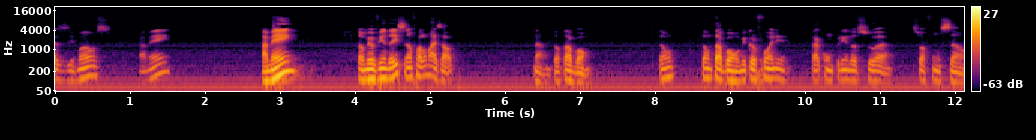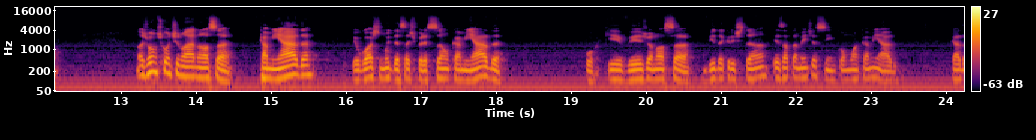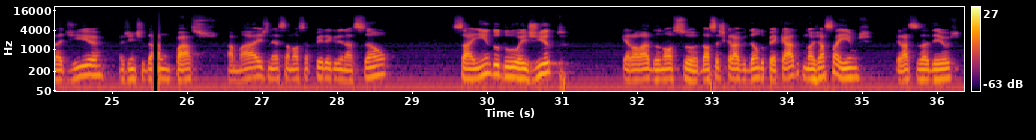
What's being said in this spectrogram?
paz dos irmãos. Amém? Amém? Estão me ouvindo aí? Se não, falo mais alto. Não, então tá bom. Então, então tá bom, o microfone está cumprindo a sua, sua função. Nós vamos continuar na nossa caminhada. Eu gosto muito dessa expressão caminhada, porque vejo a nossa vida cristã exatamente assim, como uma caminhada. Cada dia a gente dá um passo a mais nessa nossa peregrinação, saindo do Egito, que era lá do nosso nossa escravidão do pecado, que nós já saímos, graças a Deus,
